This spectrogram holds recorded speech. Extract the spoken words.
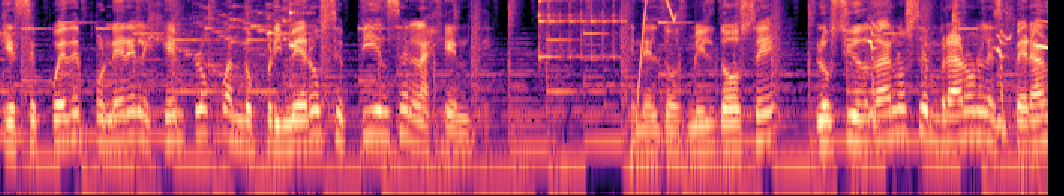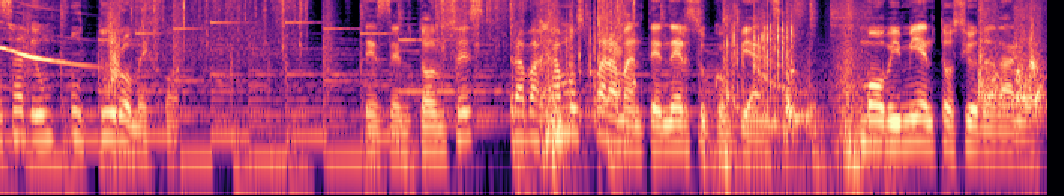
que se puede poner el ejemplo cuando primero se piensa en la gente. En el 2012, los ciudadanos sembraron la esperanza de un futuro mejor. Desde entonces, trabajamos para mantener su confianza. Movimiento Ciudadano.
